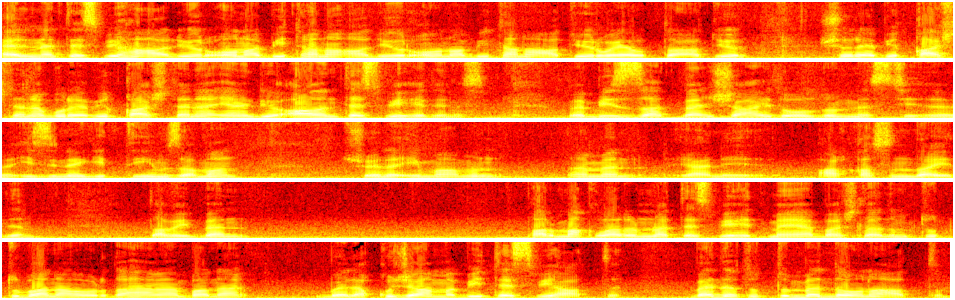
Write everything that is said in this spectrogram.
Eline tesbih alıyor, ona bir tane alıyor, ona bir tane atıyor veyahut da atıyor. Şuraya birkaç tane, buraya birkaç tane. Yani diyor alın tesbih ediniz. Ve bizzat ben şahit oldum mescid, izine gittiğim zaman şöyle imamın hemen yani arkasındaydım. Tabii ben parmaklarımla tesbih etmeye başladım. Tuttu bana orada hemen bana böyle kucağıma bir tesbih attı. Ben de tuttum ben de ona attım.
